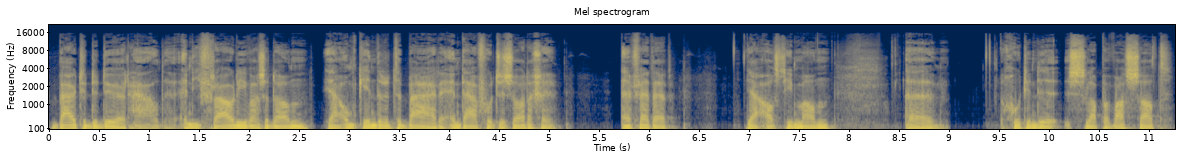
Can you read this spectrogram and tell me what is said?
buiten de deur haalden. En die vrouw die was er dan ja, om kinderen te baren en daarvoor te zorgen. En verder, ja, als die man uh, goed in de slappe was zat,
